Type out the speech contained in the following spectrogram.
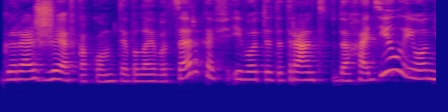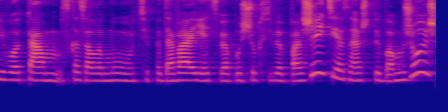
гараже в каком-то была его церковь, и вот этот Рант туда ходил, и он его там сказал ему, типа, давай я тебя пущу к себе пожить, я знаю, что ты бомжуешь,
